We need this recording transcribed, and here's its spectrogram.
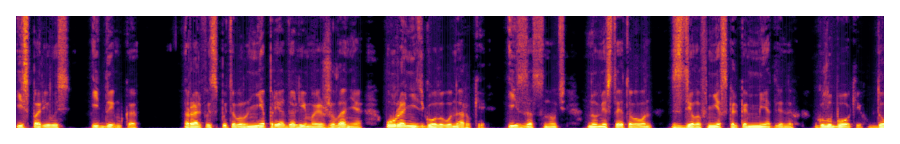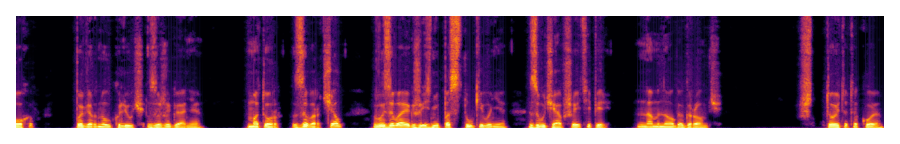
испарилась и дымка. Ральф испытывал непреодолимое желание уронить голову на руки и заснуть, но вместо этого он, сделав несколько медленных, глубоких вдохов, повернул ключ зажигания. Мотор заворчал, вызывая к жизни постукивание, звучавшее теперь намного громче. «Что это такое?»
